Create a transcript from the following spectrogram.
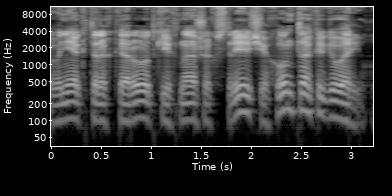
В некоторых коротких наших встречах он так и говорил.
